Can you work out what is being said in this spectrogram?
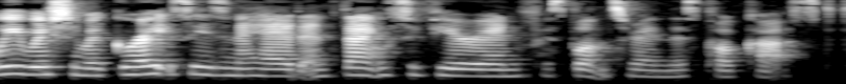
We wish him a great season ahead and thanks to Furion for sponsoring this podcast.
